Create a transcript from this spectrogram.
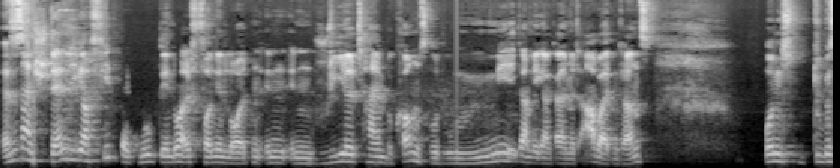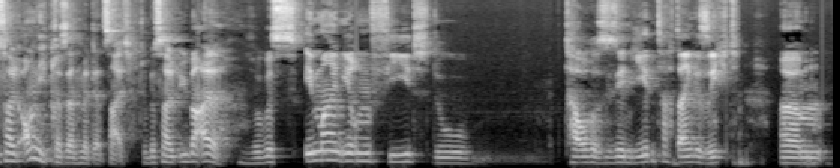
es ist ein ständiger Feedback-Loop, den du halt von den Leuten in, in Real-Time bekommst, wo du mega, mega geil mitarbeiten kannst. Und du bist halt omnipräsent mit der Zeit. Du bist halt überall. Du bist immer in ihrem Feed. Du tauchst, sie sehen jeden Tag dein Gesicht. Ähm,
